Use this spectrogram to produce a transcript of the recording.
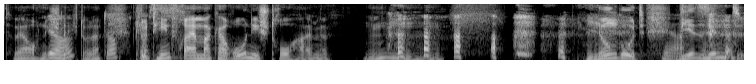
Das wäre auch nicht ja, schlecht, oder? Doch, Glutenfreie Macaroni-Strohhalme. Mmh. Nun gut, ja. wir sind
